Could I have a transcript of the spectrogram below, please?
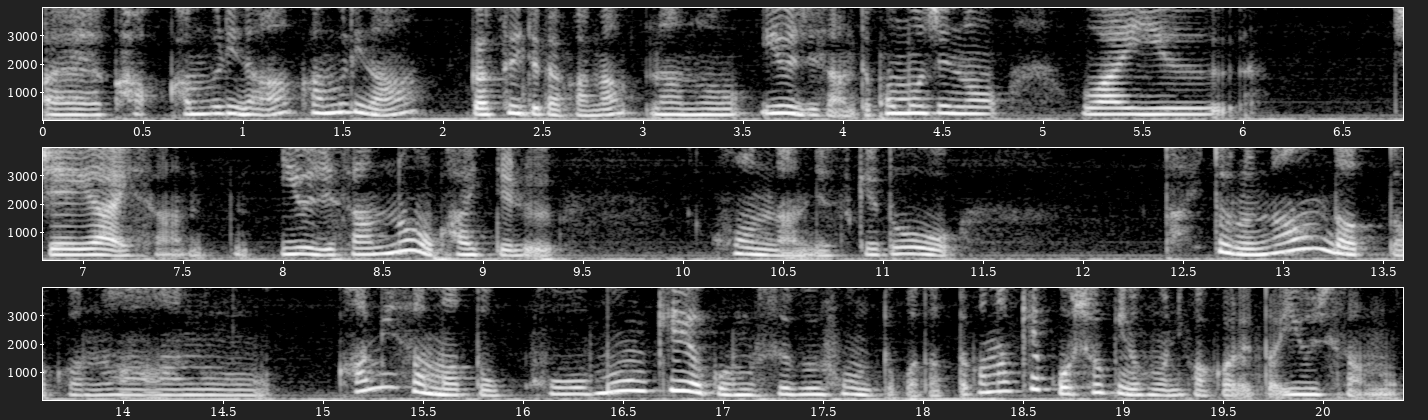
えー、かカムリナカムリナがついてたかな？あのユージさんって小文字の YUJI さんユージさんの書いてる本なんですけどタイトル何だったかな？あの神様と顧問契約を結ぶ本とかだったかな？結構初期の方に書かれたユージさんの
